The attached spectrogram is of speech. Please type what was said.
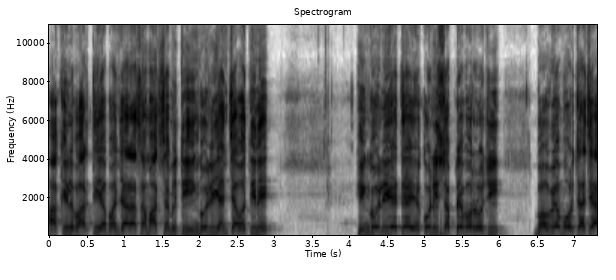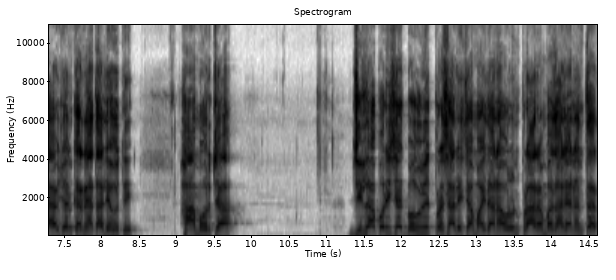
अखिल भारतीय बंजारा समाज समिती हिंगोली यांच्या वतीने हिंगोली येथे एकोणीस सप्टेंबर रोजी भव्य मोर्चाचे आयोजन करण्यात आले होते. हा मोर्चा जिल्हा परिषद बहुविध प्रशालेच्या मैदानावरून प्रारंभ झाल्यानंतर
